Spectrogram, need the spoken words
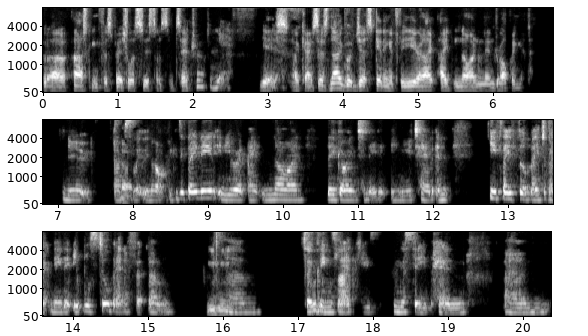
uh, asking for special assistance, etc.? Yes. yes. Yes. Okay. So it's no good just getting it for year eight, eight and nine and then dropping it. No, absolutely no. not. Because if they need it in year eight and nine, they're going to need it in year 10. And if they feel they don't need it, it will still benefit them. Mm-hmm. Um, so things like using the C pen, um,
